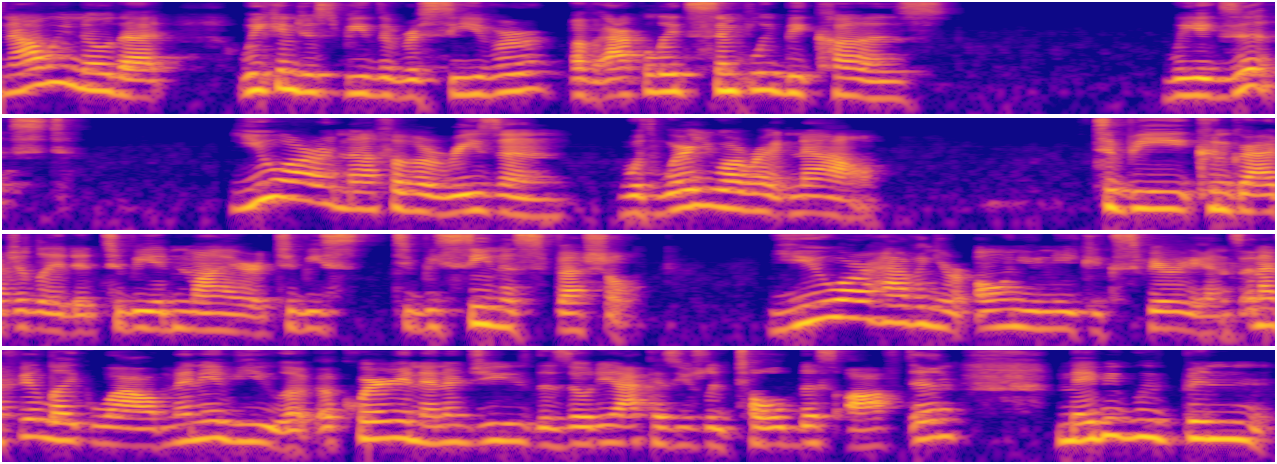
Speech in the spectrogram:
Now we know that we can just be the receiver of accolades simply because we exist. You are enough of a reason with where you are right now to be congratulated, to be admired, to be to be seen as special. You are having your own unique experience. And I feel like, wow, many of you, Aquarian energy, the zodiac is usually told this often. Maybe we've been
